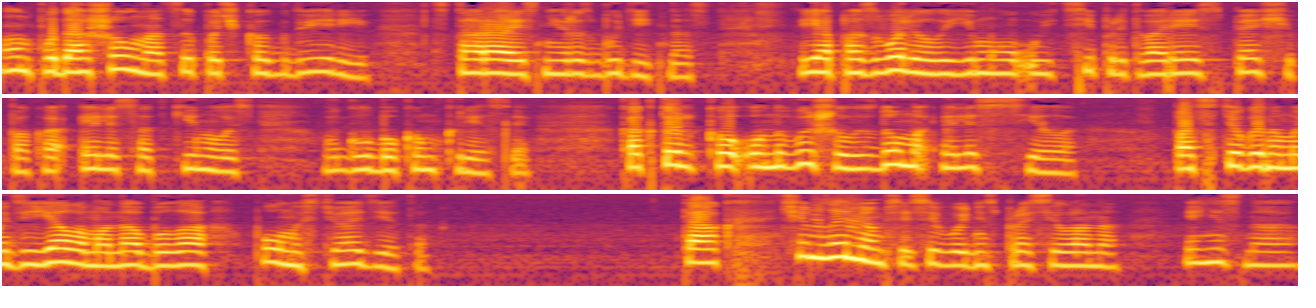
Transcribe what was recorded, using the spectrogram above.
Он подошел на цыпочках к двери, стараясь не разбудить нас. Я позволила ему уйти, притворяясь спящей, пока Элис откинулась в глубоком кресле. Как только он вышел из дома, Элис села. Под стеганым одеялом она была полностью одета. «Так, чем займемся сегодня?» – спросила она. «Я не знаю.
